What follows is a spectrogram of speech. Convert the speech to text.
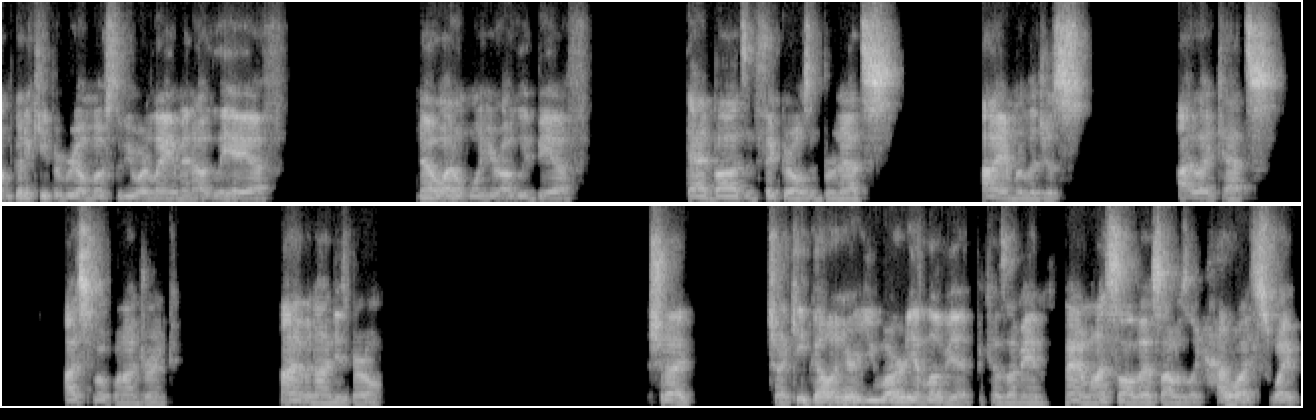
I'm going to keep it real. Most of you are lame and ugly AF. No, I don't want your ugly BF. Dad bods and thick girls and brunettes. I am religious. I like cats. I smoke when I drink. I am a 90s girl. Should I should I keep going or are you already in love yet? Because I mean, man, when I saw this, I was like, how do I swipe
